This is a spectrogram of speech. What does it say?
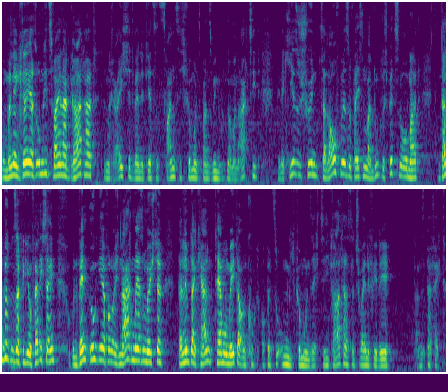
Und wenn der Grill jetzt um die 200 Grad hat, dann reicht es, wenn das jetzt so 20, 25 Minuten nochmal nachzieht. Wenn der Käse schön zerlaufen ist und vielleicht mal dunkle Spitzen oben hat, dann wird unser Filet fertig sein. Und wenn irgendjemand von euch nachmessen möchte, dann nimmt ein Kernthermometer und guckt, ob es so um die 65 Grad hast, das Schweinefilet. Dann ist perfekt.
